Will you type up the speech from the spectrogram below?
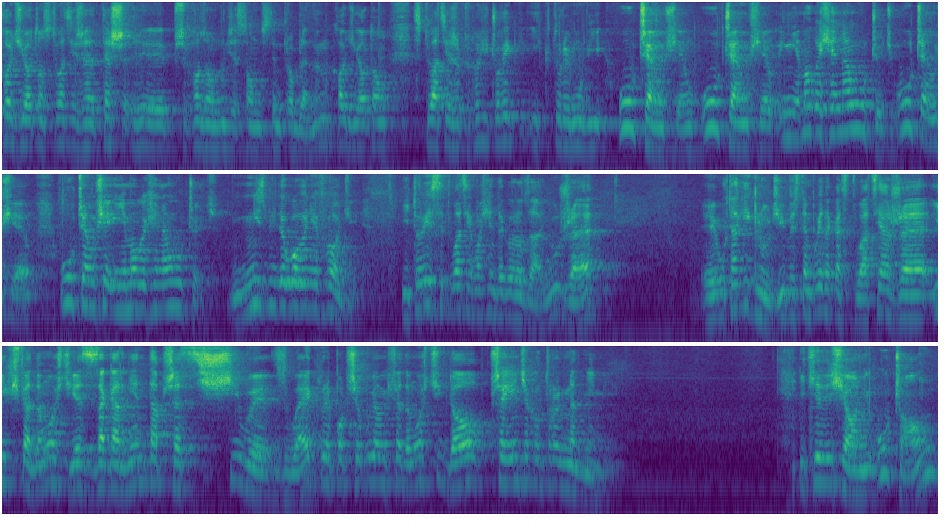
chodzi o tą sytuację, że też przychodzą ludzie tą, z tym problemem. Chodzi o tą sytuację, że przychodzi człowiek, który mówi uczę się, uczę się i nie mogę się nauczyć, uczę się, uczę się i nie mogę się nauczyć. Nic mi do głowy nie wchodzi. I to jest sytuacja właśnie tego rodzaju, że U takich ludzi występuje taka sytuacja, że ich świadomość jest zagarnięta przez siły złe, które potrzebują ich świadomości do przejęcia kontroli nad nimi. I kiedy się oni uczą,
